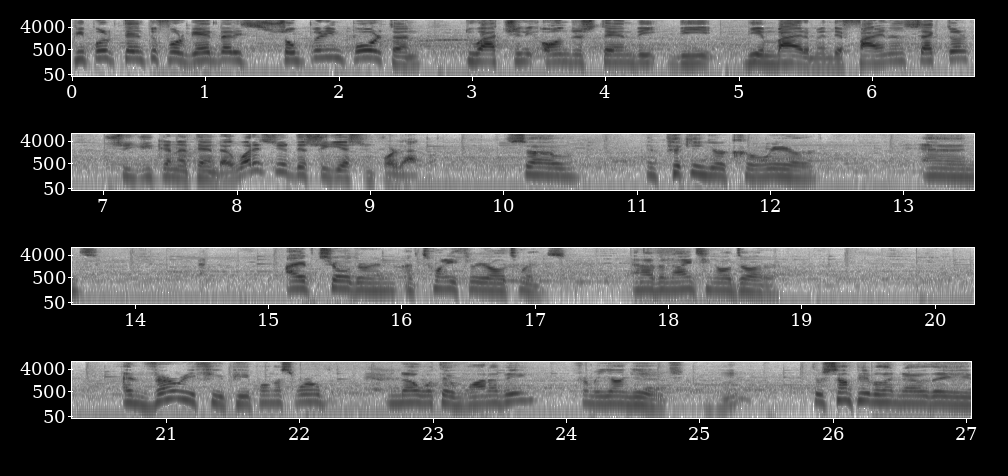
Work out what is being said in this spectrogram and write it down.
people tend to forget that it's super important to actually understand the the, the environment, the finance sector, so you can attend that. What is your the suggestion for that one? So, in picking your career, and I have children, I have 23 year old twins, and I have a 19 year old daughter. And very few people in this world know what they want to be from a young age. Mm-hmm. There's some people that know they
